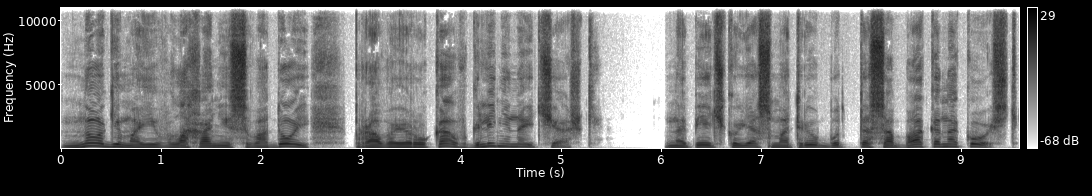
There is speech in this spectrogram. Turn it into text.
ноги мои в лохане с водой, правая рука в глиняной чашке. На печку я смотрю, будто собака на кость,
